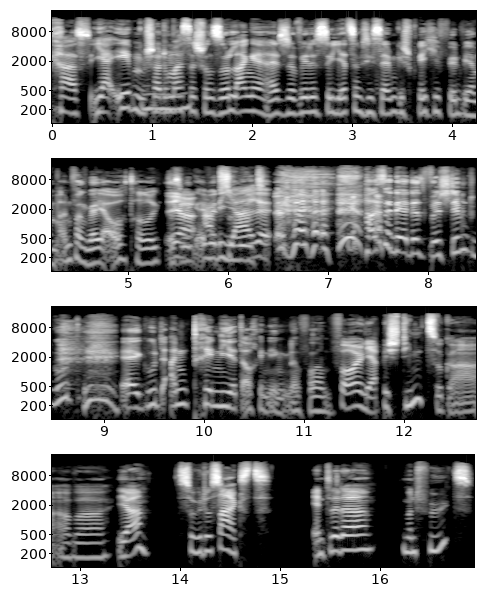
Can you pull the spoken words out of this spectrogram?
Krass. Ja, eben. Schau, mhm. du machst das schon so lange, also würdest du jetzt noch dieselben Gespräche führen wie am Anfang, wäre ja auch traurig. Deswegen ja, über absolut. die Jahre hast du dir das bestimmt gut, äh, gut antrainiert, auch in irgendeiner Form. Voll, ja, bestimmt sogar. Aber ja, so wie du sagst. Entweder man fühlt's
